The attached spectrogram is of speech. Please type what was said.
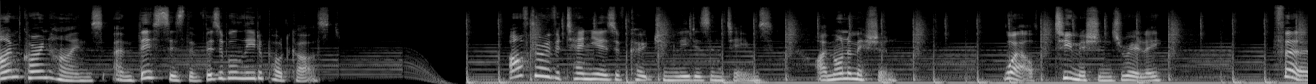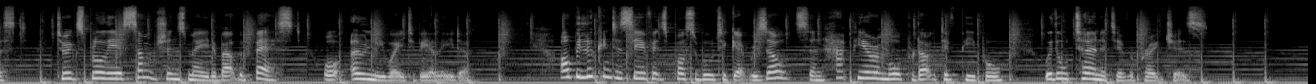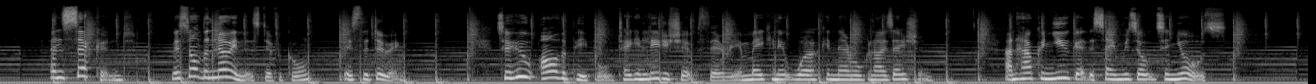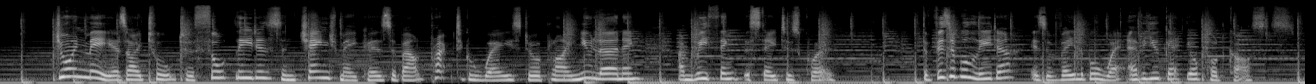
I'm Corinne Hines, and this is the Visible Leader Podcast. After over 10 years of coaching leaders and teams, I'm on a mission. Well, two missions really. First, to explore the assumptions made about the best or only way to be a leader. I'll be looking to see if it's possible to get results and happier and more productive people with alternative approaches. And second, it's not the knowing that's difficult, it's the doing. So, who are the people taking leadership theory and making it work in their organisation? And how can you get the same results in yours? Join me as I talk to thought leaders and change makers about practical ways to apply new learning and rethink the status quo. The Visible Leader is available wherever you get your podcasts.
